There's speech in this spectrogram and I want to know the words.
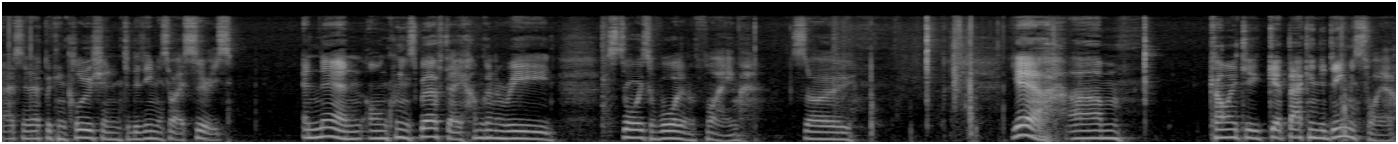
as an epic conclusion to the Demon Slayer series. And then, on Queen's birthday, I'm going to read Stories of Water and Flame. So, yeah, um, to get back into Demon Slayer.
